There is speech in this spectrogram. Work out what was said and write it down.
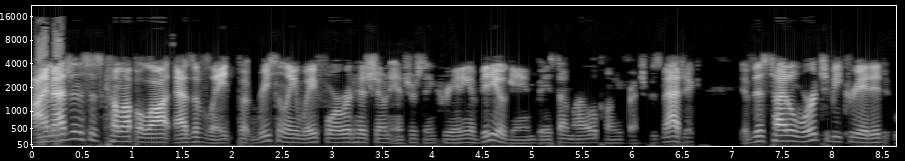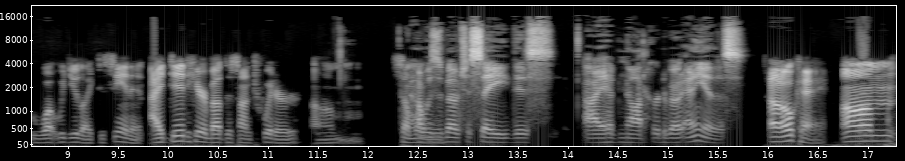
I imagine this has come up a lot as of late, but recently WayForward has shown interest in creating a video game based on My Little Pony Friendship is Magic. If this title were to be created, what would you like to see in it? I did hear about this on Twitter. Um, someone I was about to say this. I have not heard about any of this. Oh, okay. Um,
